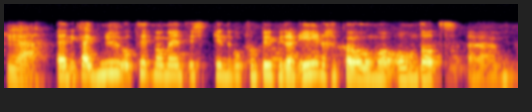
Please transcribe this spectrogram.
Ja. En kijk, nu op dit moment is het kinderboek van Pippi dan eerder gekomen. Omdat um,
